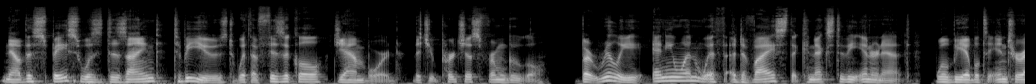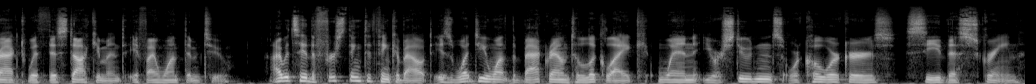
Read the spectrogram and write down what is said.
Now this space was designed to be used with a physical Jamboard that you purchase from Google. But really, anyone with a device that connects to the internet will be able to interact with this document if I want them to. I would say the first thing to think about is what do you want the background to look like when your students or coworkers see this screen.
